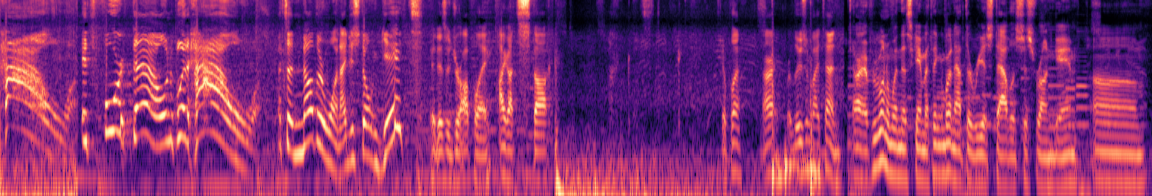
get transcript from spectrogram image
How? It's fourth down, but how? That's another one I just don't get. It is a draw play. I got stuck. Good play. All right, we're losing by 10. All right, if we want to win this game, I think I'm going to have to reestablish this run game. Um,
